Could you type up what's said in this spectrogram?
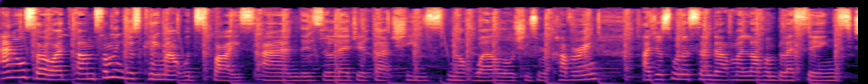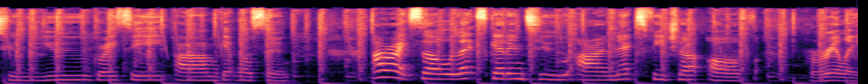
And also, um, something just came out with Spice, and it's alleged that she's not well or she's recovering. I just want to send out my love and blessings to you, Gracie. Um, get well soon. All right, so let's get into our next feature of Really.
